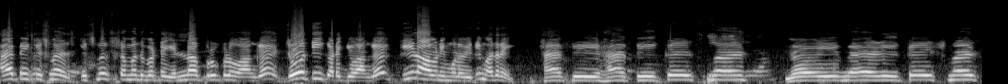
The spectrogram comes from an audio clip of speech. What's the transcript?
ஹாப்பி கிறிஸ்மஸ் கிறிஸ்மஸ் சம்மந்தப்பட்ட எல்லா பொருட்களும் வாங்க. ஜோதி கடைக்கு வாங்க. Keezhavani Moolaveedhi Madurai. Happy happy Christmas merry merry Christmas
